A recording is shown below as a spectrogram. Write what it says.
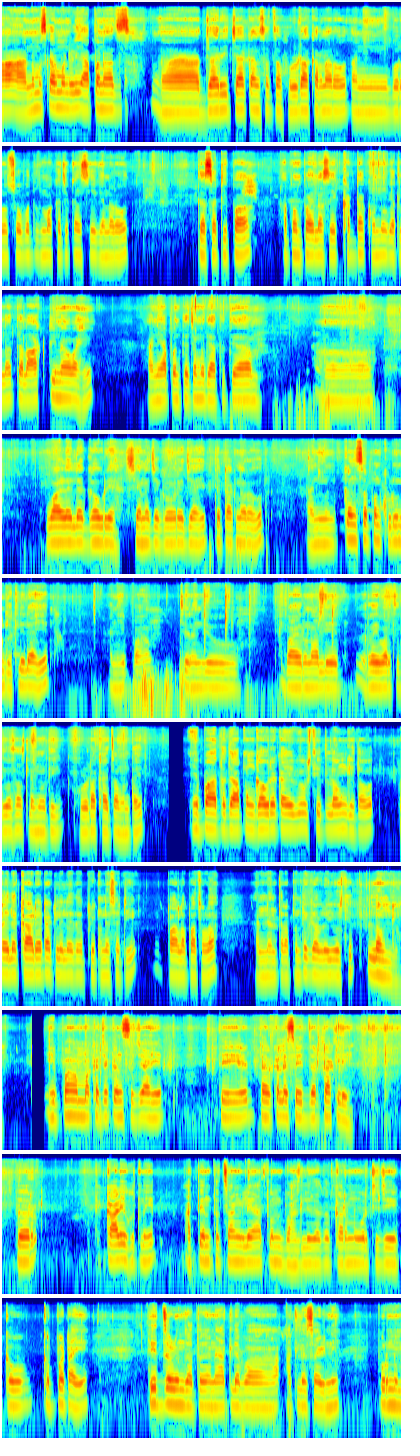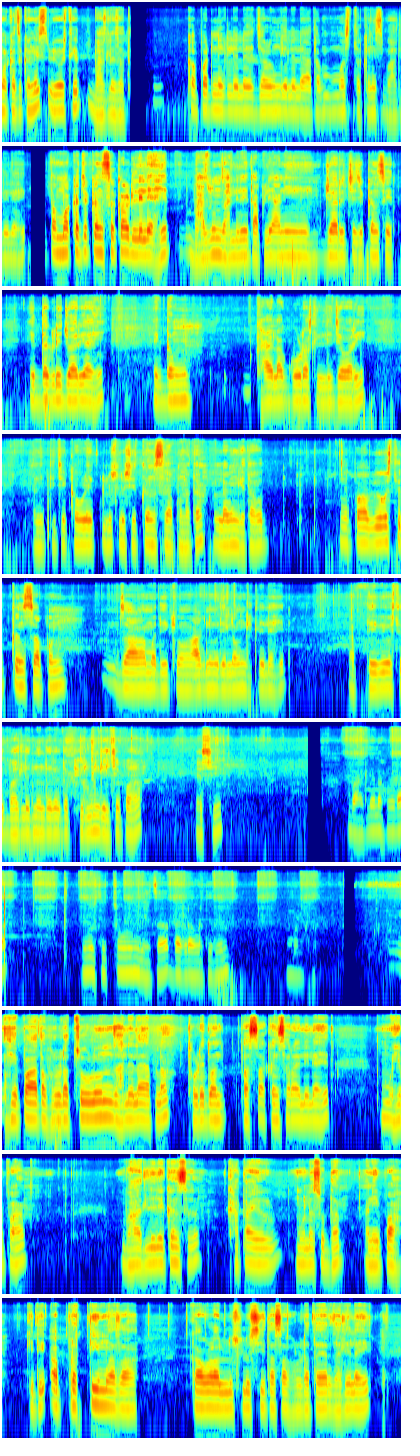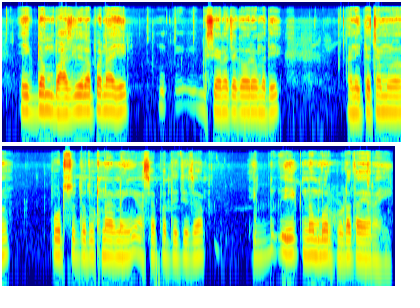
हां नमस्कार मंडळी. आपण आज ज्वारीच्या कणसाचा हुरडा करणार आहोत आणि बरोबर सोबतच मकाचे कणसे घेणार आहोत. त्यासाठी पहा आपण पहिला असं एक खड्डा खोंदून घेतला. त्याला आकटी नाव आहे. आणि आपण त्याच्यामध्ये आता त्या वाळलेल्या गवऱ्या शेणाच्या गवऱ्या ज्या आहेत त्या टाकणार आहोत. आणि कणसं पण खोडून घेतलेले आहेत. आणि हे पहा चिरंजीव बाहेरून आले. रविवारचा दिवस असल्यामुळे ते हुरडा खायचा म्हणतायत. हे पहा आता ते आपण गवऱ्या काही व्यवस्थित लावून घेत आहोत. पहिल्या काड्या टाकलेल्या आहेत पेटण्यासाठी पाला पाचोळा आणि नंतर आपण ते गवऱ्या व्यवस्थित लावून घेऊ. हे प मकाचे कणस जे आहेत ते टरकल्यासहित जर टाकले तर ते काळे होत नाहीत. अत्यंत चांगले आतून भाजले जातात कारण वरचे जे कव कपट आहे तेच जळून जातं आणि आतल्या बा आतल्या साईडने पूर्ण मकाचं कणीस व्यवस्थित भाजलं जातं. कपट निघलेले जळून गेलेले आता मस्त कणीस भाजलेले आहेत. आता मकाचे कणस काढलेले आहेत भाजून झालेले आहेत आपले आणि ज्वारीचे जे कणस आहेत हे दगडी ज्वारी आहे. एकदम खायला गोड असलेली ज्वारी. आणि तिचे कवळे लुसलुशीत कणस आपण आता लावून घेत आहोत. पहा व्यवस्थित कणस आपण जाळामध्ये किंवा आगणीमध्ये लावून घेतलेले आहेत. आता ते व्यवस्थित भाजल्यानंतर एकदा फिरवून घ्यायचे पहा. असे. भाजलेला होडा. व्यवस्थित चोळून घ्यायचा दगडावरती दोन. हे पहा आता हुरडा चोळून झालेला आहे आपला. थोडे दोन पाच सहा कणसं राहिलेले आहेत. हे पहा. भाजलेले कणस खाता आहे मुलंसुद्धा आणि पहा किती अप्रतिम असा कावळा लुसलुसीत असा हुरडा तयार झालेला आहे. एकदम भाजलेला पण आहे शेणाच्या गवऱ्यामध्ये. आणि त्याच्यामुळं पोटसुद्धा दुखणार नाही अशा पद्धतीचा एक एक नंबर हुरडा तयार आहे.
